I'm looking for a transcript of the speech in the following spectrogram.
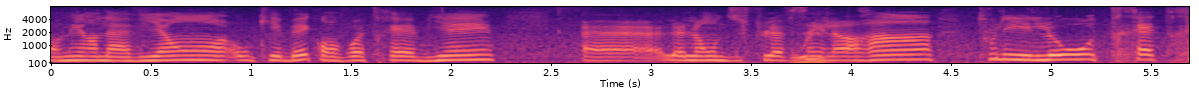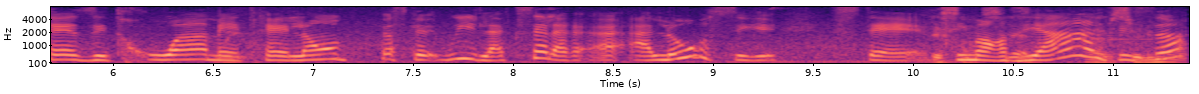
on est en avion au Québec, on voit très bien euh, le long du fleuve Oui. Saint-Laurent, tous les lots très, très étroits, mais Oui. très longs. Parce que, oui, l'accès à, la- à- à l'eau, c'est- c'était primordial, c'est ça.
